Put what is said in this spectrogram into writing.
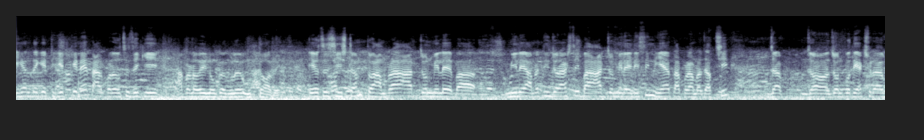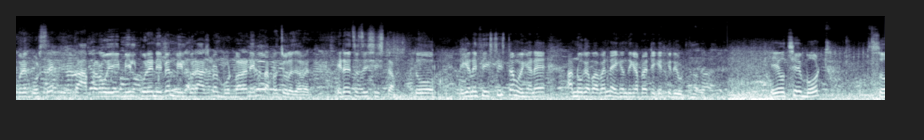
এখান থেকে টিকিট কেটে তারপরে হচ্ছে যে কি আপনারা ওই নৌকাগুলো উঠতে হবে। এই হচ্ছে সিস্টেম। তো আমরা আটজন মিলে বা মিলে আমরা তিনজন আসছি বা আটজন মিলে নিছি নিয়ে তারপরে আমরা যাচ্ছি। যা জনপ্রতি একশো টাকা করে পড়ছে। তো আপনারা ওই মিল করে নেবেন, মিল করে আসবেন, বোট ভাড়া নেবেন, তারপরে চলে যাবেন। এটা হচ্ছে যে সিস্টেম। তো এখানে ওখানে ফিক্সড সিস্টেম ওইখানে আর নৌকা পাবেন না, এখান থেকে আপনার টিকিট কেটে উঠতে হবে। এই হচ্ছে বোট সো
